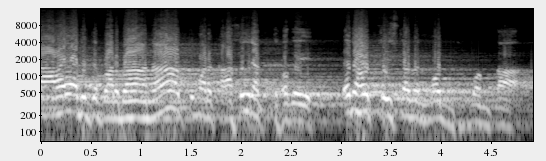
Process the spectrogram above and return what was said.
তাড়াইয়া দিতে পারবা না, তোমার কাছেই রাখতে হবে। এটা হচ্ছে ইসলামের মধ্যপন্থা।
